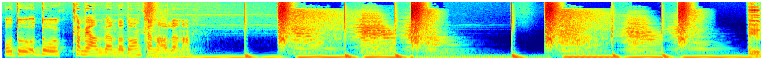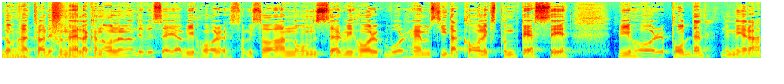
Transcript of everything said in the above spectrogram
Och då, då kan vi använda de kanalerna. Ju de här traditionella kanalerna, det vill säga vi har som vi sa annonser, vi har vår hemsida kalix.se, vi har podden numera,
